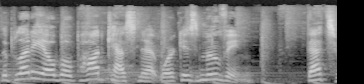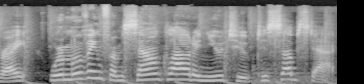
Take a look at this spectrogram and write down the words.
The Bloody Elbow Podcast Network is moving. That's right, we're moving from SoundCloud and YouTube to Substack.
